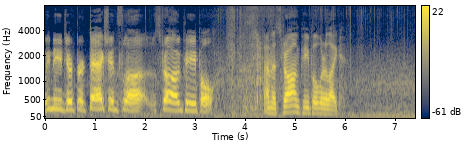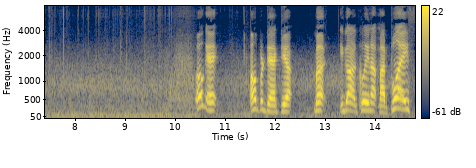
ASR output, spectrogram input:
We need your protection, strong people. And the strong people were like, okay, I'll protect you, but you gotta clean up my place.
